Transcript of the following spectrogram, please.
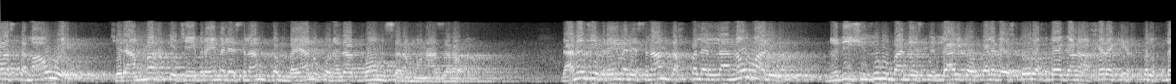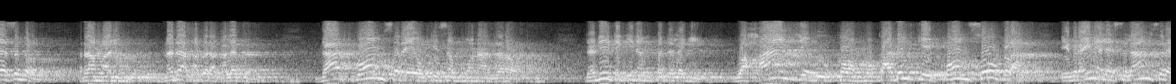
تاسو تماوي چې د مخ کې چې ابراهيم عليه السلام کوم بیان کو نه دا قوم سره مناظره دا نه چې ابراهيم عليه السلام د خپل الله نو معلوم نو دې شیزونو باندې استدلال کو کله به استور خدای غن اخره کې خپل خدای څنګه را معلوم نه دا خبره غلطه دا قوم سره یو قسم مناظره د دې ټکی نن پته لګي وحاجه قوم مقابل کې قوم سو کړه ابراهيم عليه السلام سره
